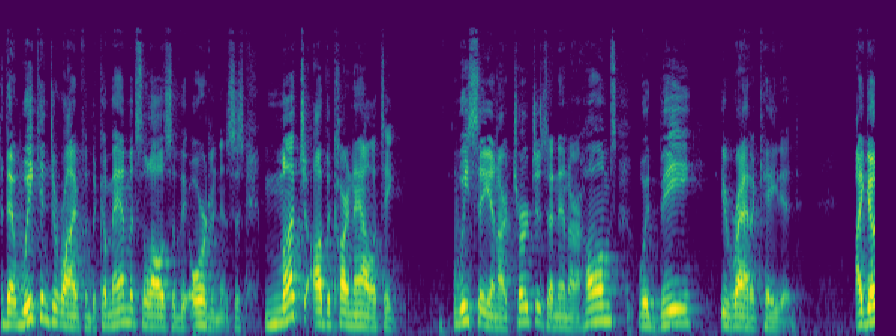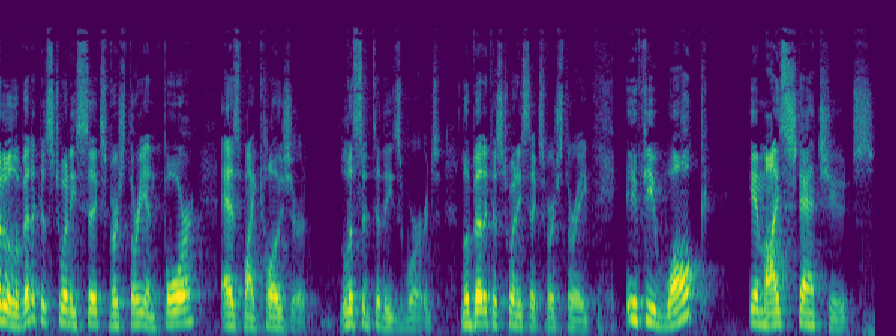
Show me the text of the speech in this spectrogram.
that we can derive from the commandments, the laws, and the ordinances, much of the carnality we see in our churches and in our homes would be eradicated. I go to Leviticus 26, verse 3 and 4 as my closure. Listen to these words Leviticus 26, verse 3. If you walk in my statutes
